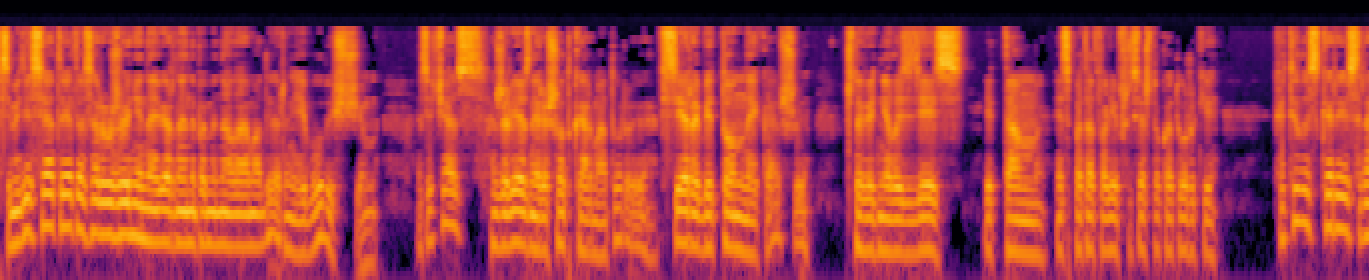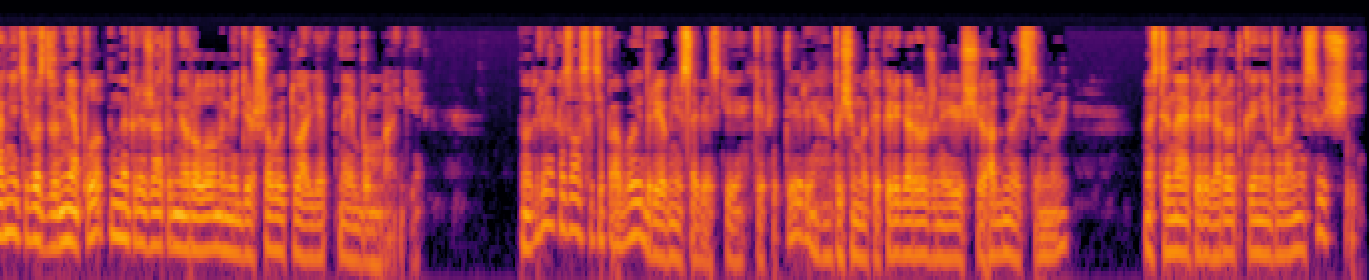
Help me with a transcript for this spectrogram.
В 70-е это сооружение, наверное, напоминало о модерне и будущем — а сейчас железная решетка арматуры, в серо-бетонной каше, что виднелось здесь и там из-под отвалившейся штукатурки, хотелось скорее сравнить его с двумя плотно прижатыми рулонами дешевой туалетной бумаги. Внутри оказался типовой древний советский кафетерий, почему-то перегороженный еще одной стеной. Но стена перегородка не была несущей,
